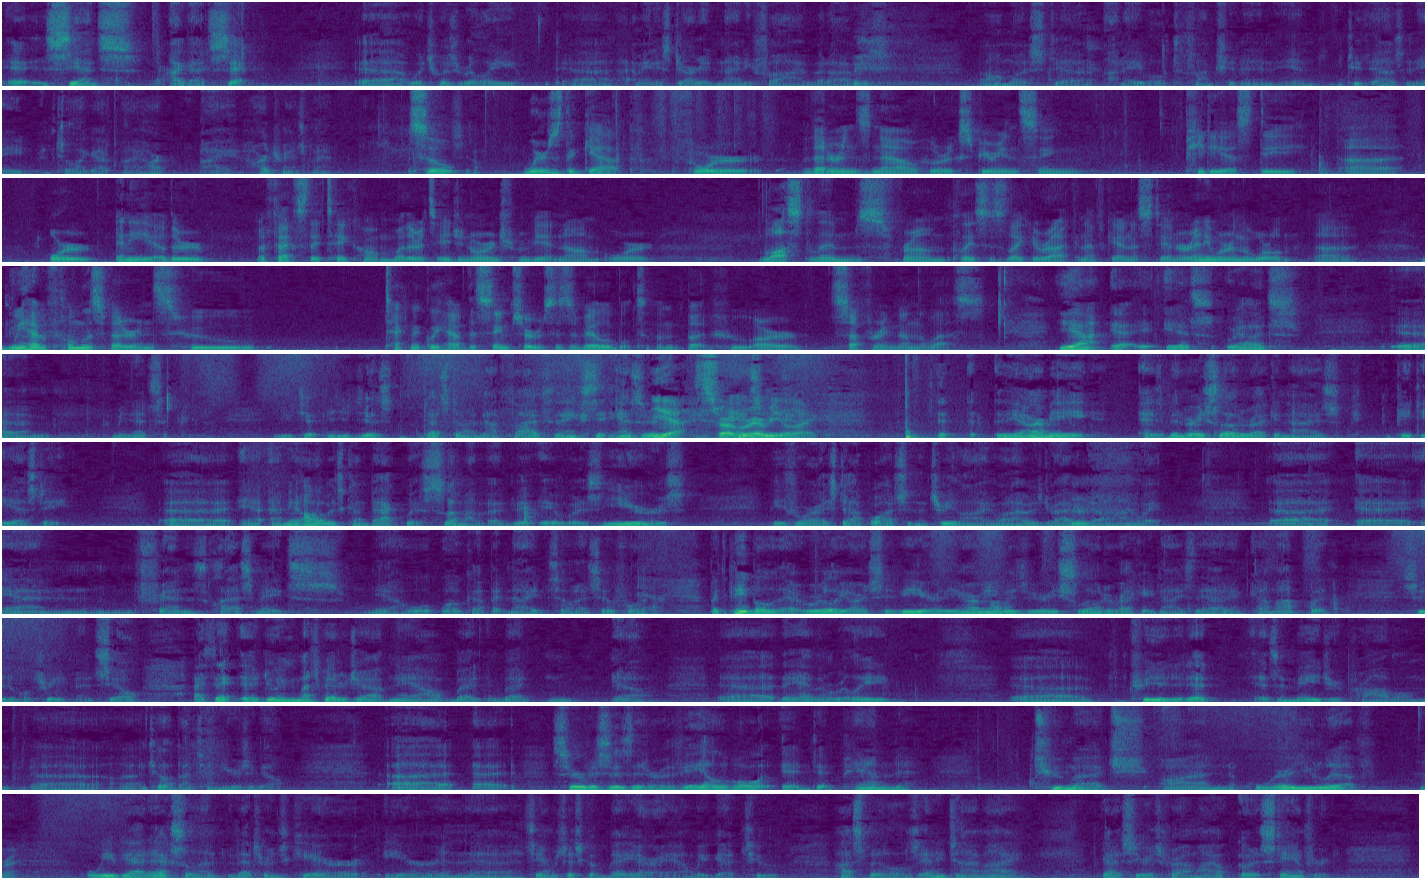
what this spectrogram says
uh, since I got sick, uh, which was really, uh, I mean, it started in 95, but I was almost uh, unable to function in, in 2008 until I got my heart, my heart transplant. So, So- where's the gap for veterans now who are experiencing PTSD uh, or any other effects they take home, whether it's Agent Orange from Vietnam or lost limbs from places like Iraq and Afghanistan or anywhere in the world? Uh, We have homeless veterans who technically have the same services available to them, but who are suffering nonetheless. Yeah, it's well, it's. Um, I mean, that's. You, ju- you just touched on about five things to answer. Yeah, start answer wherever you that. like. The, the Army has been very slow to recognize PTSD. Uh, I mean, all of us come back with some of it. It, it was years before I stopped watching the tree line when I was driving Mm. down the highway. Uh, uh, and friends, classmates, you know, w- woke up at night, so on and so forth. Yeah. But the people that really are severe, the Army was very slow to recognize that and come up with suitable treatment. So I think they're doing a much better job now, but, but you know, uh, they haven't really uh, treated it as a major problem uh, until about 10 years ago. Uh, uh, services that are available it depend too much on where you live. Right. We've got excellent veterans care here in the San Francisco Bay Area. We've got two hospitals. Anytime I've got a serious problem, I go to Stanford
